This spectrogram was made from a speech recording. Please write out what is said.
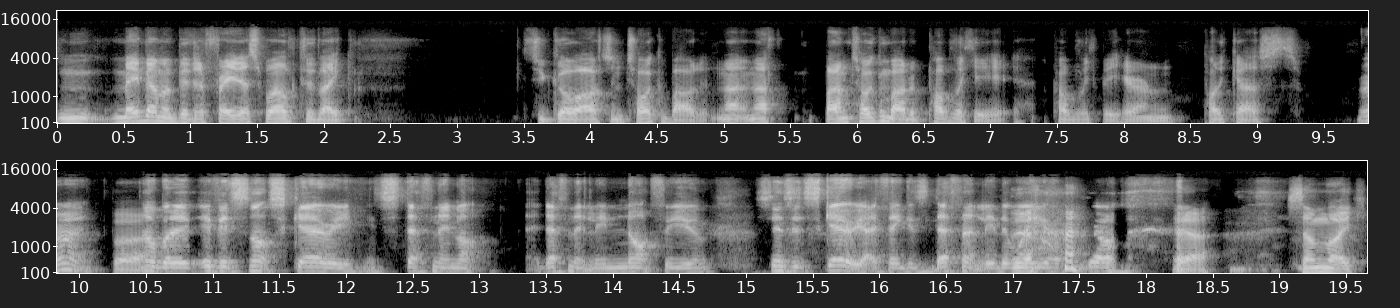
maybe I'm a bit afraid as well to like to go out and talk about it. Not not, but I'm talking about it publicly publicly here on podcasts. Right. But No, but if it's not scary, it's definitely not definitely not for you. Since it's scary, I think it's definitely the way you have to go. yeah some like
